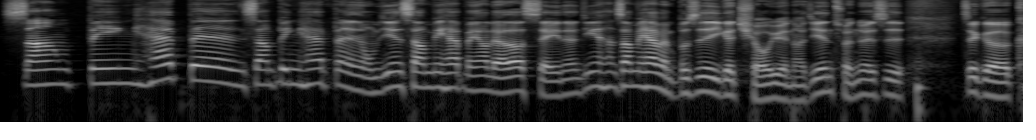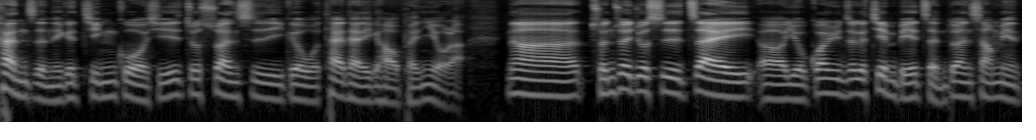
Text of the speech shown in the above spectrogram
Something happened, something happened。我们今天 something happen 要聊到谁呢？今天 something happen 不是一个球员哦，今天纯粹是这个看诊的一个经过。其实就算是一个我太太的一个好朋友了。那纯粹就是在呃有关于这个鉴别诊断上面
